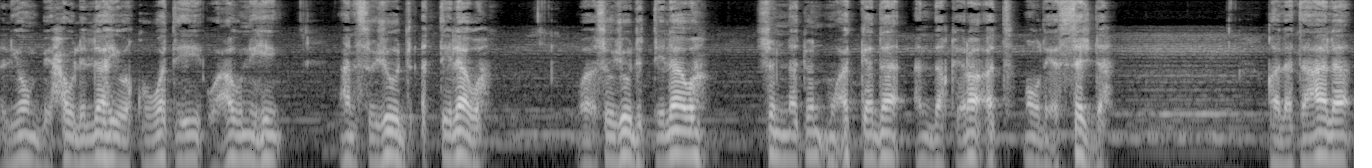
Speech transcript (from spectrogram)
اليوم بحول الله وقوته وعونه عن سجود التلاوة. وسجود التلاوة سنة مؤكدة عند قراءة موضع السجدة. قال تعالى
